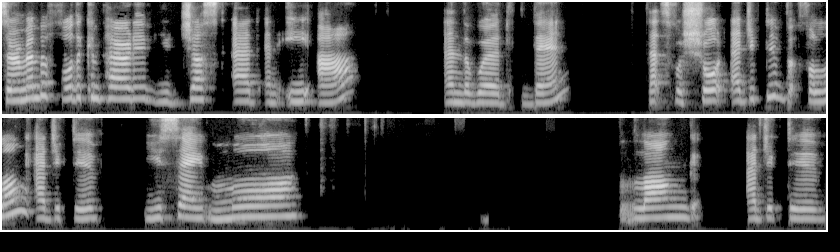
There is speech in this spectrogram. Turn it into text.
So remember for the comparative, you just add an ER and the word then. That's for short adjective, but for long adjective, you say more long adjective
